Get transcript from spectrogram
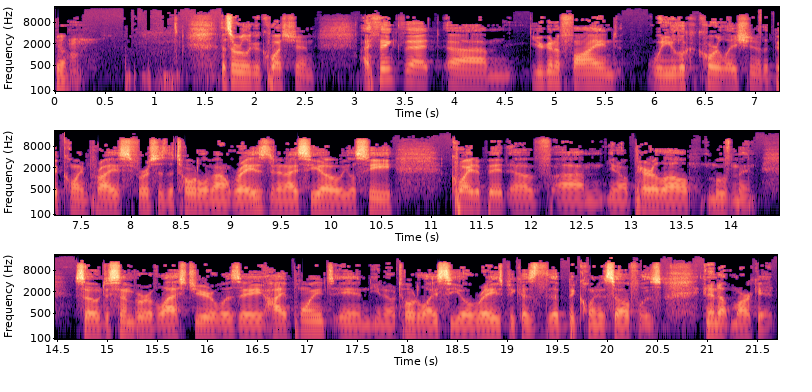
Yeah. That's a really good question. I think that um, you're going to find when you look at correlation of the Bitcoin price versus the total amount raised in an ICO, you'll see quite a bit of um, you know parallel movement. So December of last year was a high point in you know total ICO raise because the Bitcoin itself was in an up market.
